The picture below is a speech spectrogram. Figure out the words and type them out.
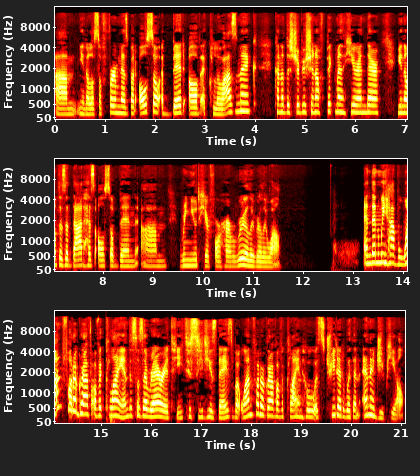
um, you know, loss of firmness, but also a bit of a chloasmic kind of distribution of pigment here and there. You notice that that has also been um, renewed here for her really, really well. And then we have one photograph of a client. This is a rarity to see these days, but one photograph of a client who was treated with an energy peel.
